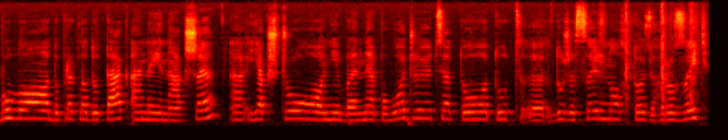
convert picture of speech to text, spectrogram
Було, до прикладу, так, а не інакше. Якщо ніби не погоджуються, то тут дуже сильно хтось грозить.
